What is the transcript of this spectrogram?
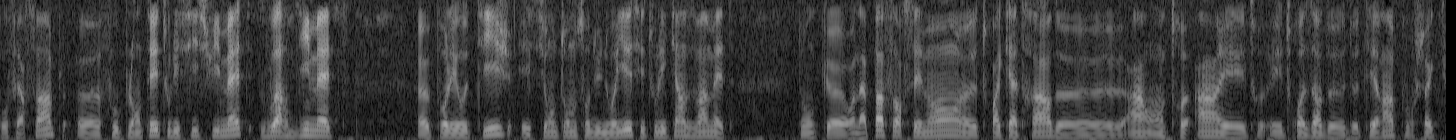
pour faire simple, il faut planter tous les 6-8 mètres, voire 10 mètres pour les hautes tiges. Et si on tombe sur du noyer, c'est tous les 15-20 mètres. Donc on n'a pas forcément 3-4 arbres, entre 1 et, 3 arbres de, terrain pour chaque,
